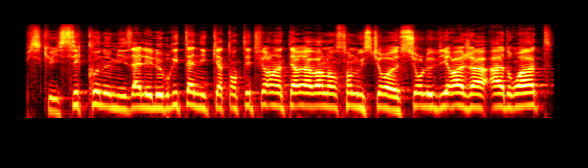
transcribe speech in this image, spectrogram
Puisqu'il s'économise. Allez, le Britannique qui a tenté de faire l'intérieur avant Vincent Louis sur, euh, sur le virage à, à droite.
